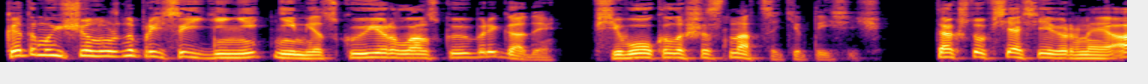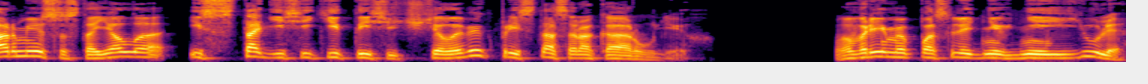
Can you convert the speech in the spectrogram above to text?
К этому еще нужно присоединить немецкую и ирландскую бригады, всего около 16 тысяч. Так что вся Северная армия состояла из 110 тысяч человек при 140 орудиях. Во время последних дней июля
